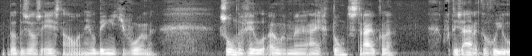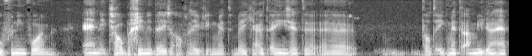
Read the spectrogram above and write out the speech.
Dat is als eerste al een heel dingetje voor me. Zonder veel over mijn eigen tong te struikelen. Of het is eigenlijk een goede oefening voor me. En ik zal beginnen deze aflevering met een beetje uiteenzetten uh, wat ik met de Amiga heb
